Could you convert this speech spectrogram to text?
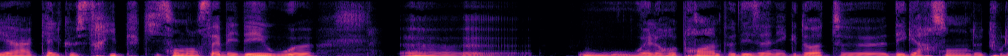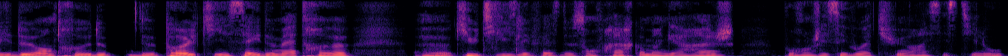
et à quelques strips qui sont dans sa BD où euh, où, elle reprend un peu des anecdotes des garçons de tous les deux entre eux, de, de Paul qui essaye de mettre, qui utilise les fesses de son frère comme un garage pour ranger ses voitures et ses stylos,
